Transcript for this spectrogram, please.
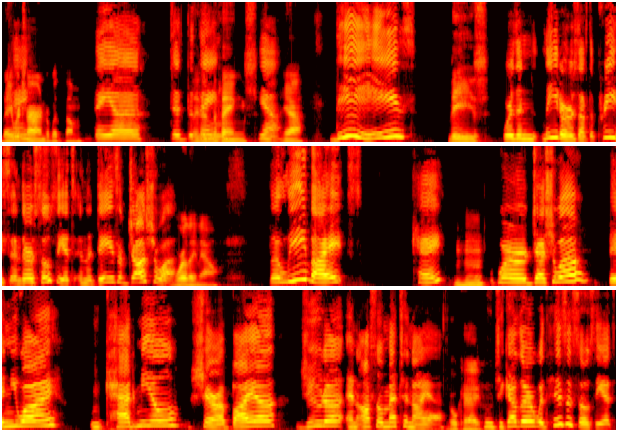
they Okay. returned with them They uh did the they thing. did the things Yeah. yeah These these were the leaders of the priests and their associates in the days of Joshua. were they now The Levites, okay, mm-hmm were Jeshua, Binnui, Kadmiel, Sherebiah, Judah, and also Mattaniah, okay who together with his associates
